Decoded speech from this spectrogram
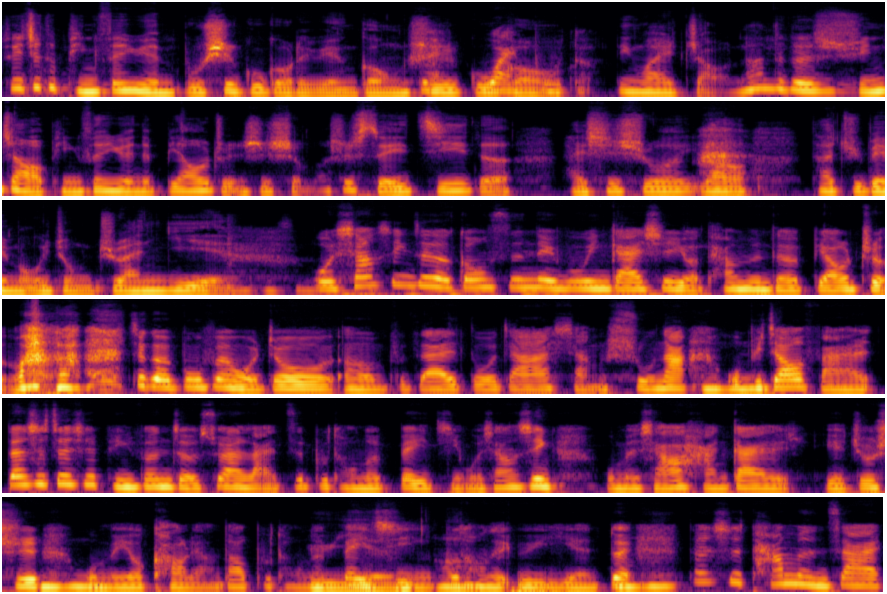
所以这个评分员不是 Google 的员工，是 Google 的另外找。那这个寻找评分员的标准是什么？是随机的，还是说要他具备某一种专业？我相信这个公司内部应该是有他们的标准啦。这个部分我就呃不再多加详述。那我比较反而，但是这些评分者虽然来自不同的背景，我相信我们想要涵盖，也就是我们有考量到不同的背景、不同的语言，对。但是他们在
